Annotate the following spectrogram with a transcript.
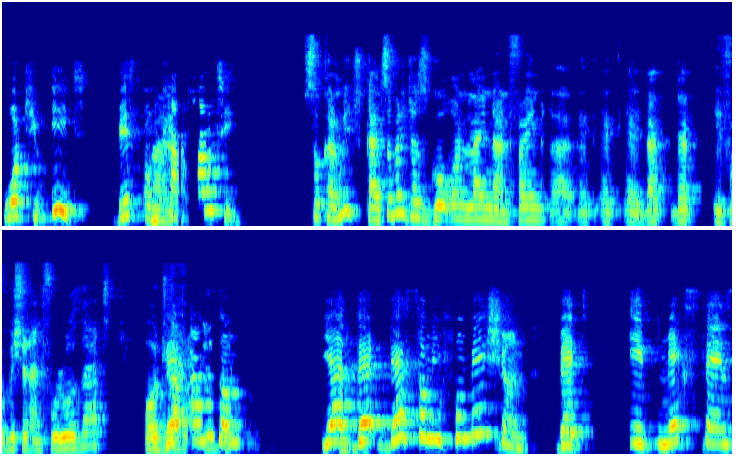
what you eat based on right. carb counting. So can we? Can somebody just go online and find uh, uh, uh, that that information and follow that, or do there you have? are some, yeah, there, there's some information, but it makes sense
